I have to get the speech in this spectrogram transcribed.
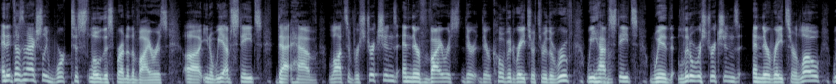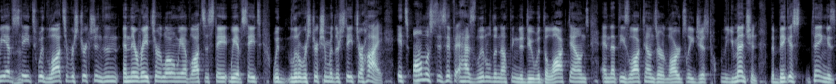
And it doesn't actually work to slow the spread of the virus. Uh, you know, we have states that have lots of restrictions and their virus, their, their COVID rates are through the roof. We have states with little restrictions and their rates are low. We have states with lots of restrictions and, and their rates are low. And we have lots of state, we have states with little restriction where their states are high. It's almost as if it has little to nothing to do with the lockdowns and that these lockdowns are largely just, you mentioned, the biggest thing is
